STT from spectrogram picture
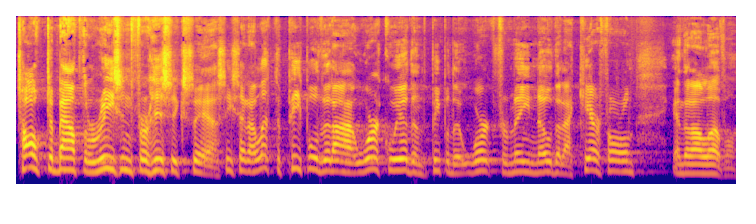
talked about the reason for his success. He said, I let the people that I work with and the people that work for me know that I care for them and that I love them.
